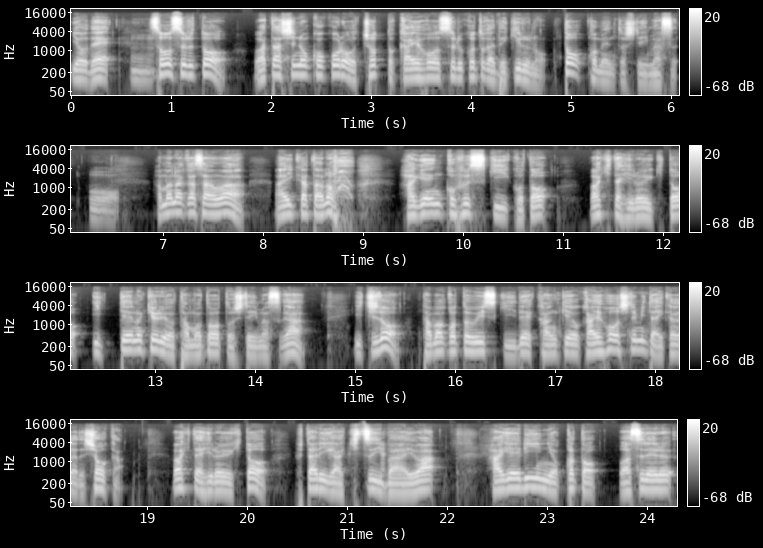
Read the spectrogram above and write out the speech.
ようで、うん。そうすると私の心をちょっと解放することができるのとコメントしています。お浜中さんは相方のハゲンコフスキーこと脇田博之と一定の距離を保とうとしていますが一度タバコとウイスキーで関係を解放してみてはいかがでしょうか。脇田博之と2人がきつい場合はハゲリーニョこと忘れる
